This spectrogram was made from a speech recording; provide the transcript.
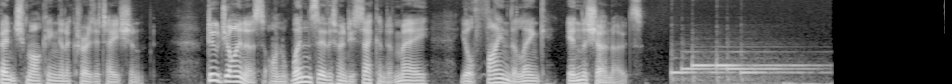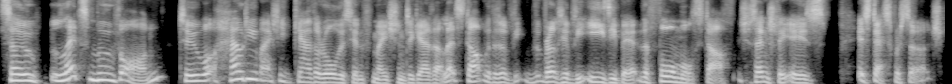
benchmarking, and accreditation. Do join us on Wednesday, the 22nd of May. You'll find the link in the show notes. So let's move on to how do you actually gather all this information together? Let's start with the relatively easy bit, the formal stuff, which essentially is it's desk research.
